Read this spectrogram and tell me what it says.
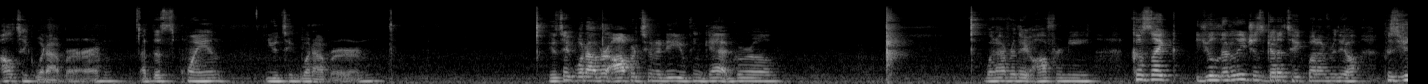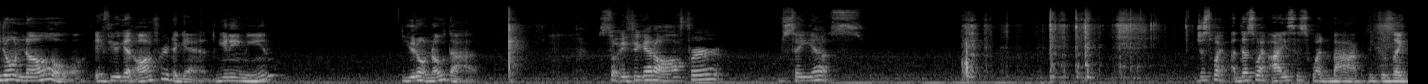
I'll take whatever. At this point, you take whatever. You take whatever opportunity you can get, girl. Whatever they offer me. Cause like you literally just gotta take whatever they offer. Cause you don't know if you get offered again. You know what I mean? You don't know that. So if you get an offer, say yes. Just why that's why Icesis went back because like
